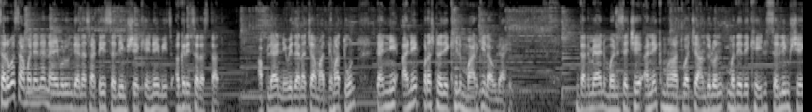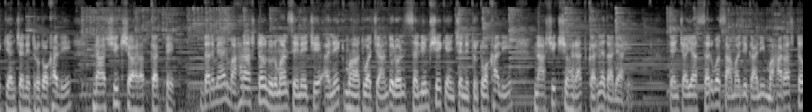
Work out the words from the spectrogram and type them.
सर्वसामान्यांना न्याय मिळवून देण्यासाठी सलीम शेख हे नेहमीच अग्रेसर असतात. आपल्या निवेदनाच्या माध्यमातून त्यांनी अनेक प्रश्न देखील मार्गी लावले आहेत. दरम्यान मनसेचे अनेक महत्त्वाचे आंदोलनमध्ये देखील सलीम शेख यांच्या नेतृत्वाखाली नाशिक शहरात करते. दरम्यान महाराष्ट्र निर्माण सेनेचे अनेक महत्त्वाचे आंदोलन सलीम शेख यांच्या नेतृत्वाखाली नाशिक शहरात करण्यात आले आहे. त्यांच्या या सर्व सामाजिक आणि महाराष्ट्र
